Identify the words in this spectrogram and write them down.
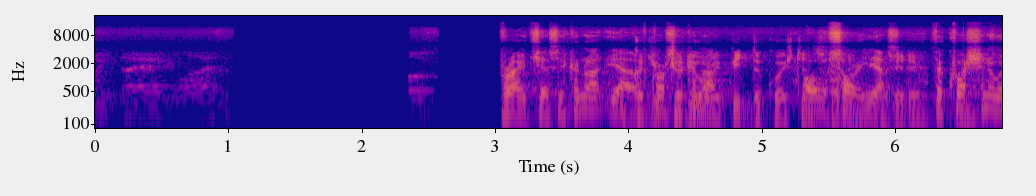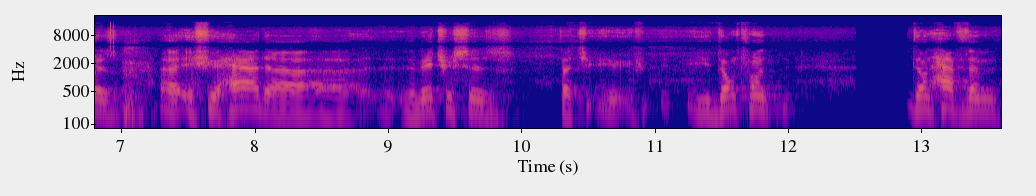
joint diagonalized Right, yes, you cannot, yeah. of Could you, course could you cannot- repeat the question? Oh, sorry, yes. The Mm-hmm. question was, uh, if you had uh, uh, the matrices that you, you don't want, don't have them,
